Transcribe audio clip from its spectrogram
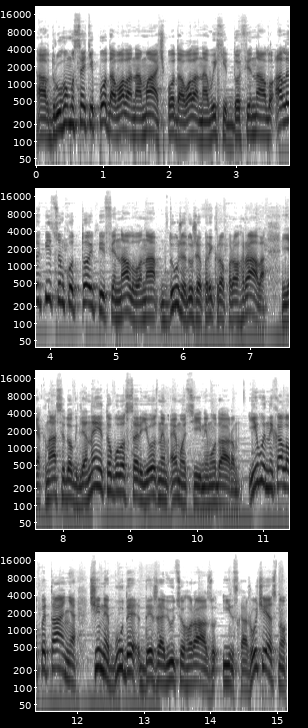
А в другому сеті подавала на матч, подавала на вихід до фіналу. Але в підсумку той півфінал вона дуже дуже прикро програла. Як наслідок для неї то було серйозним емоційним ударом. І виникало питання, чи не буде дежавю цього разу. І скажу чесно,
